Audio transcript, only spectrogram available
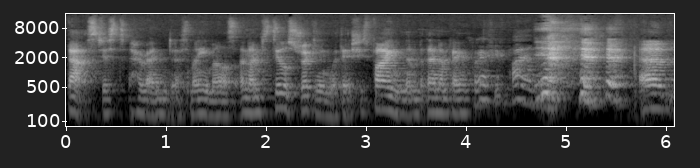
that's just horrendous. My emails, and I'm still struggling with it. She's finding them, but then I'm going, where have you filed them? Um,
